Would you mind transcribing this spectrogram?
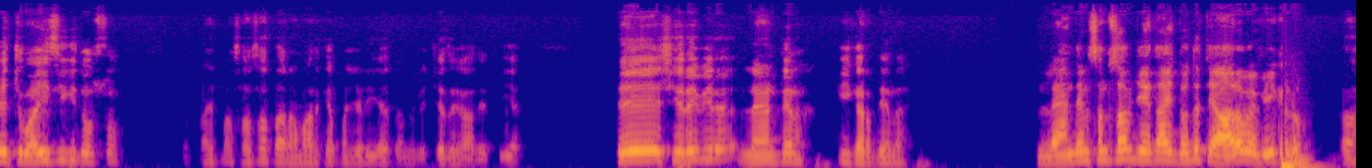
ਇਹ ਚਵਾਈ ਸੀਗੀ ਦੋਸਤੋ। ਪੰਜ ਪੰਜ ਸੱਤ ਸੱਤ ਧਾਰਾਂ ਮਾਰ ਕੇ ਆਪਾਂ ਜਿਹੜੀ ਆ ਤੁਹਾਨੂੰ ਵਿੱਚ ਦਿਖਾ ਦਿੱਤੀ ਆ। ਤੇ ਸ਼ੇਰੇ ਵੀਰ ਲੈਣ ਦੇਣ ਕੀ ਕਰਦੇ ਇਹਦਾ ਲੈਣ ਦੇਣ ਸੰਤ ਸਾਹਿਬ ਜੇ ਤਾਂ ਅੱਜ ਦੁੱਧ ਤਿਆਰ ਹੋਵੇ 20 ਕਿਲੋ। ਹਾਂ।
